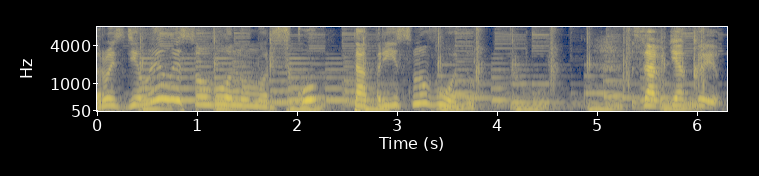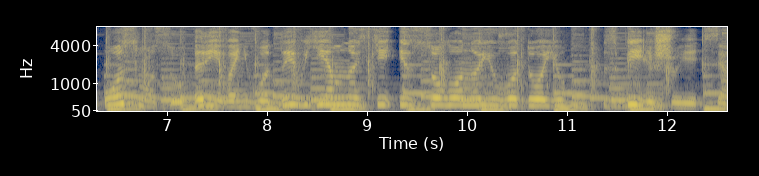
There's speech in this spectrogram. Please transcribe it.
розділили солону морську та прісну воду. Завдяки осмосу рівень води в ємності із солоною водою збільшується.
